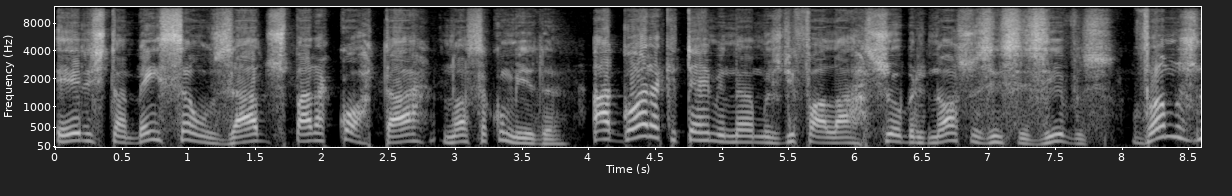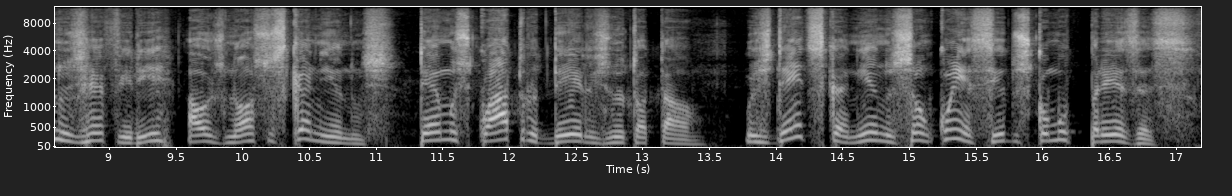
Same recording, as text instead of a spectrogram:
eles também são usados para cortar nossa comida. Agora que terminamos de falar sobre nossos incisivos, vamos nos referir aos nossos caninos. Temos quatro deles no total. Os dentes caninos são conhecidos como presas.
